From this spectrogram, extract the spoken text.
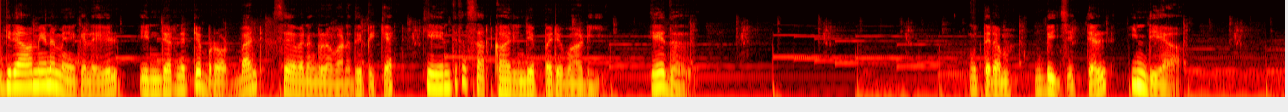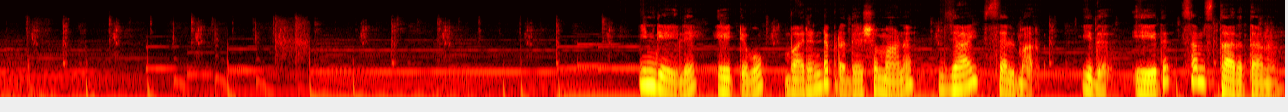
ഗ്രാമീണ മേഖലയിൽ ഇന്റർനെറ്റ് ബ്രോഡ്ബാൻഡ് സേവനങ്ങൾ വർദ്ധിപ്പിക്കാൻ കേന്ദ്ര സർക്കാരിന്റെ പരിപാടി ഏത്? ഉത്തരം ഡിജിറ്റൽ ഇന്ത്യ. ഇന്ത്യയിലെ ഏറ്റവും വരണ്ട പ്രദേശമാണ് ജായ് സെൽമാർ. ഇത് ഏത് സംസ്ഥാനത്താണ്?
